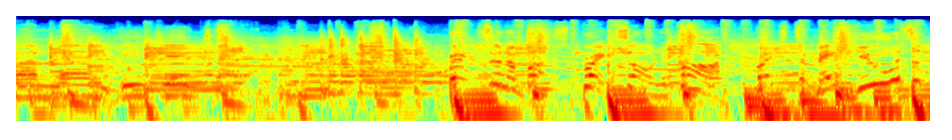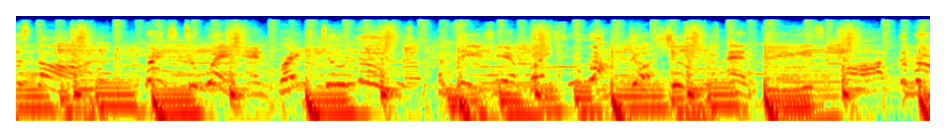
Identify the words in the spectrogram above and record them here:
my man DJ Khaled. Brakes on the bus, breaks on the car, breaks to make you a superstar. breaks to win and breaks to lose. But these here breaks will rock your shoes, and these are the rules.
